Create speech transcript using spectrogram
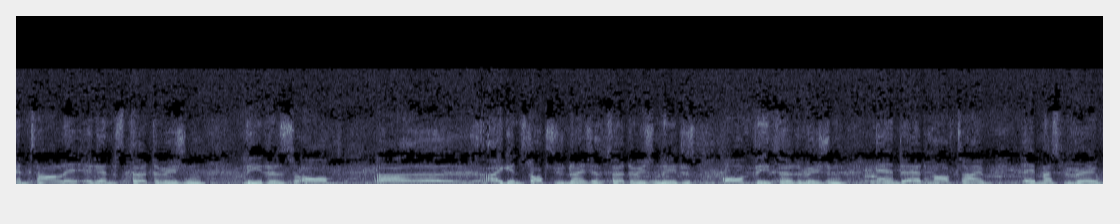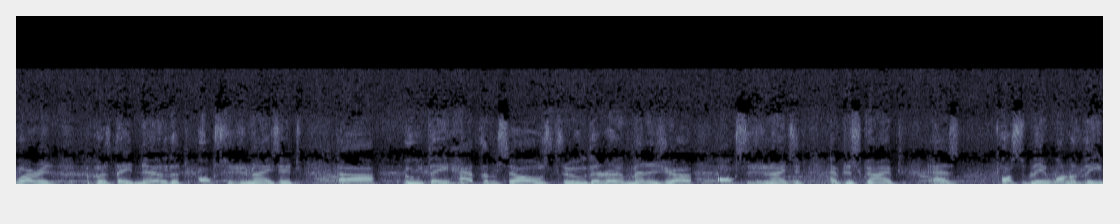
entirely against third division leaders of, uh, against Oxford United, third division leaders of the third division. And at half time, they must be very worried because they know that Oxford United, uh, who they have themselves through their own manager, Oxford United, have described as possibly one of the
